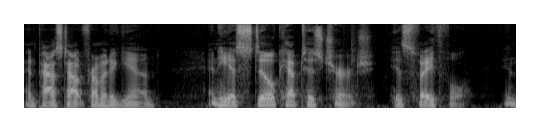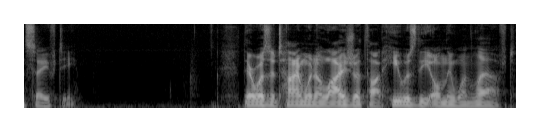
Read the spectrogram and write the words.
and passed out from it again, and he has still kept his church, his faithful, in safety. There was a time when Elijah thought he was the only one left,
